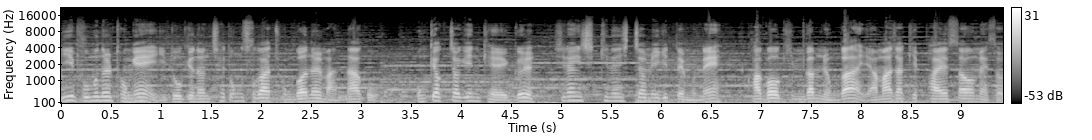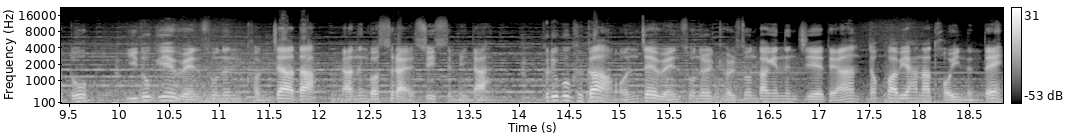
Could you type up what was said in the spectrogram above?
이 부분을 통해 이도규는 최동수가 종건을 만나고 본격적인 계획을 실행시키는 시점이기 때문에 과거 김감룡과 야마자키파의 싸움에서도 이도규의 왼손은 건재하다라는 것을 알 수 있습니다. 그리고 그가 언제 왼손을 결손당했는지에 대한 떡밥이 하나 더 있는데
